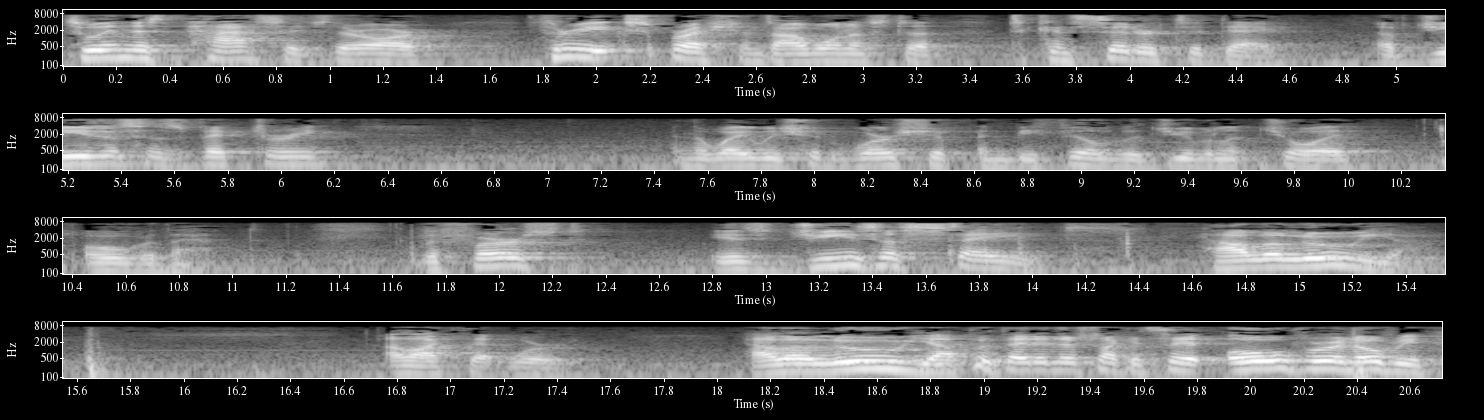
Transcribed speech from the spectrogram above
So in this passage, there are three expressions I want us to, to consider today of Jesus' victory and the way we should worship and be filled with jubilant joy over that. The first is Jesus saves. Hallelujah. I like that word. Hallelujah. I put that in there so I can say it over and over again.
